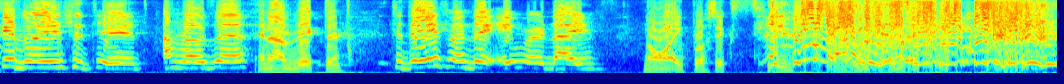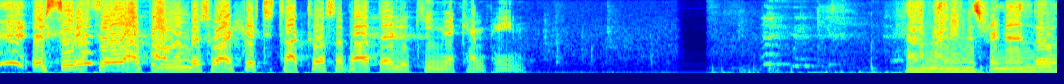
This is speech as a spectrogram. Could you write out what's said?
Good morning, Centurions. I'm Rosa. And I'm Victor. Today is Monday, April 9th. No, April 16th. it's students today are PAL members who are here to talk to us about their leukemia campaign. Hi, my name is Fernando.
